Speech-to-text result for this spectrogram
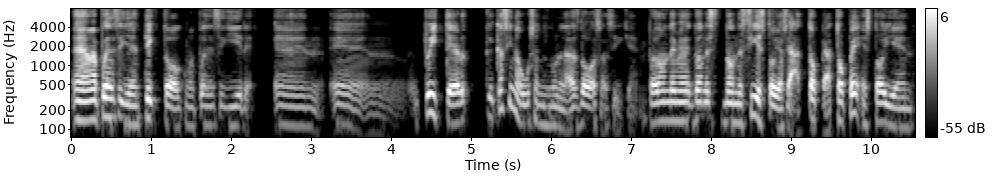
Eh, me pueden seguir en TikTok, me pueden seguir en, en, Twitter, que casi no uso ninguna de las dos, así que. Pero donde, me, donde, donde sí estoy, o sea, a tope, a tope, estoy en.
